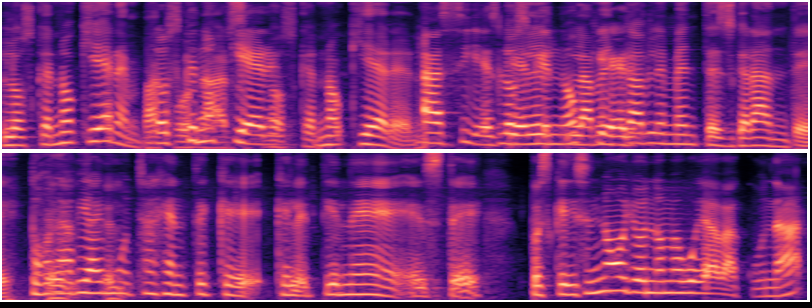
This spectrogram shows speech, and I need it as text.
los que no quieren vacunarse. Los que no quieren. Los que no quieren. Así es, los que, no quieren. lamentablemente es grande. Todavía el- hay el- mucha gente que, que le tiene, este, pues que dice, no, yo no me voy a vacunar.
